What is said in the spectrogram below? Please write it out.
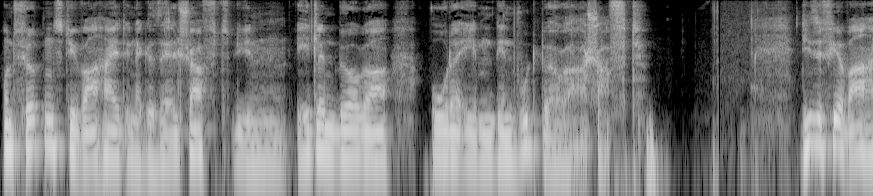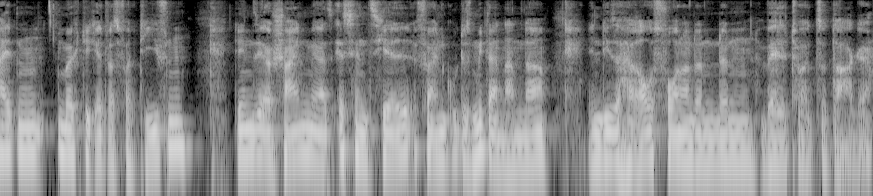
Und viertens die Wahrheit in der Gesellschaft, die den edlen Bürger oder eben den Wutbürger erschafft. Diese vier Wahrheiten möchte ich etwas vertiefen, denn sie erscheinen mir als essentiell für ein gutes Miteinander in dieser herausfordernden Welt heutzutage.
